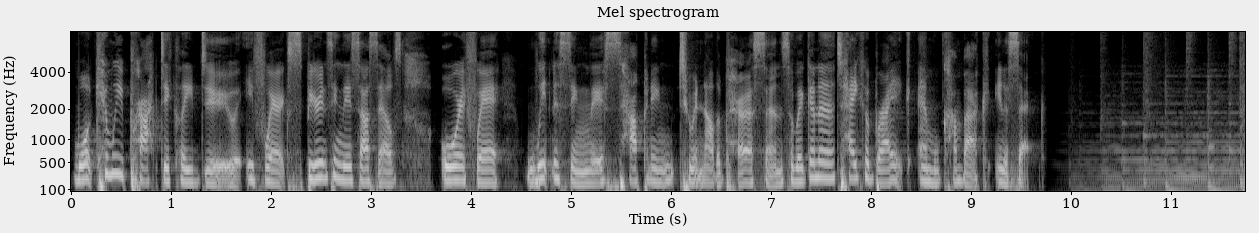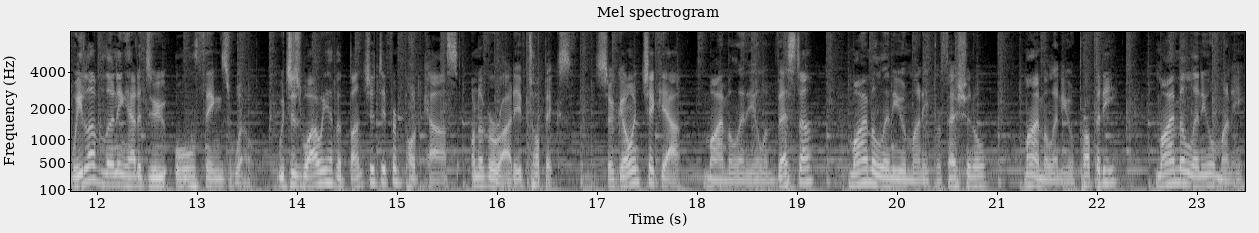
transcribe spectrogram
what can we practically do if we're experiencing this ourselves or if we're witnessing this happening to another person. So we're going to take a break and we'll come back in a sec. We love learning how to do all things well, which is why we have a bunch of different podcasts on a variety of topics. So go and check out My Millennial Investor, My Millennial Money Professional, My Millennial Property, My Millennial Money,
